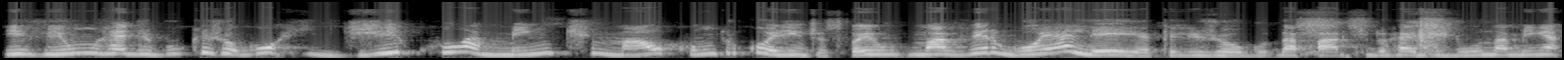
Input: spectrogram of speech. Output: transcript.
e viu um Red Bull que jogou ridiculamente mal contra o Corinthians. Foi uma vergonha alheia aquele jogo da parte do Red Bull, na minha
